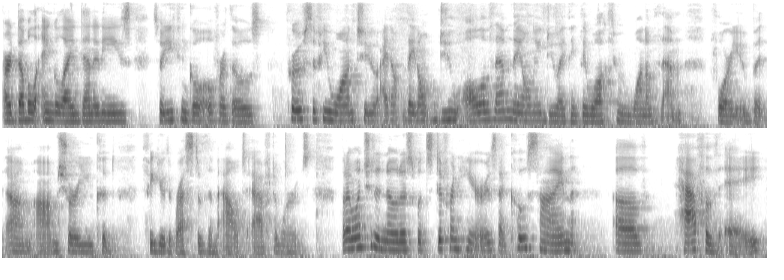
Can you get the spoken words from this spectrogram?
our double angle identities. So you can go over those proofs if you want to. I don't. They don't do all of them. They only do. I think they walk through one of them for you, but um, I'm sure you could figure the rest of them out afterwards. But I want you to notice what's different here is that cosine of half of a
